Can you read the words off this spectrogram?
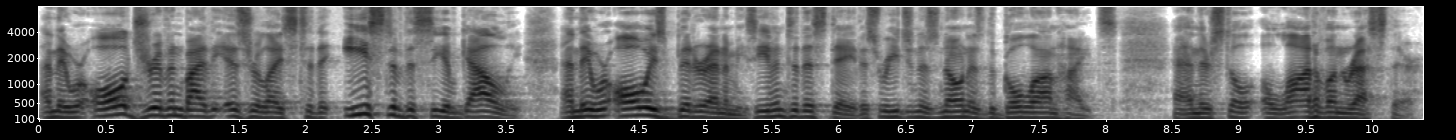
and they were all driven by the Israelites to the east of the Sea of Galilee. And they were always bitter enemies, even to this day. This region is known as the Golan Heights, and there's still a lot of unrest there.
